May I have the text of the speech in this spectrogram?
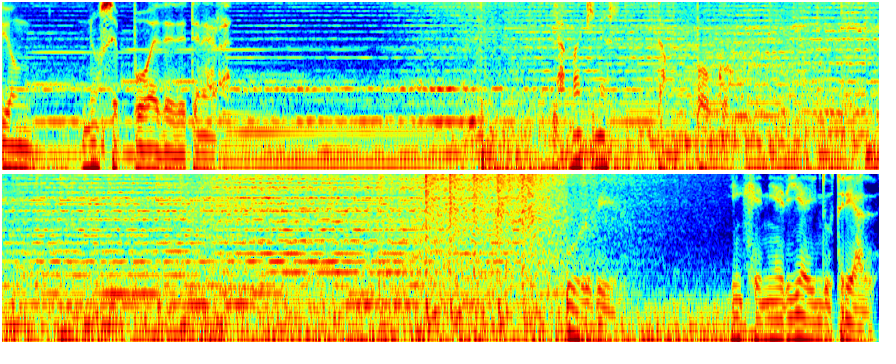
No se puede detener. Las máquinas tampoco. Urbi. Ingeniería Industrial.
